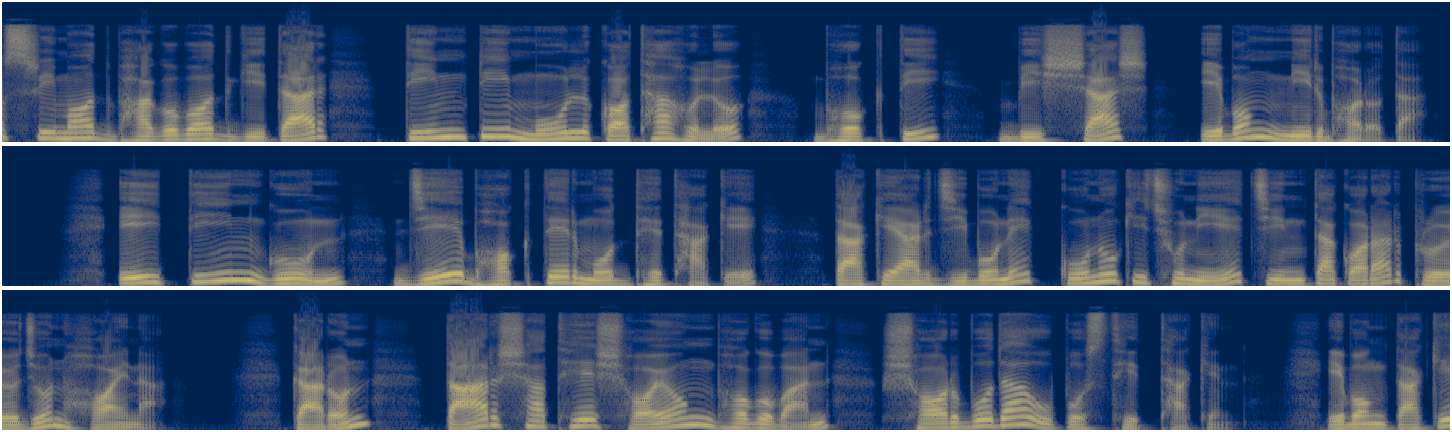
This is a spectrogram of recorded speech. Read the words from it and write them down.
শ্রীমদ্ ভাগবত গীতার তিনটি মূল কথা হল ভক্তি বিশ্বাস এবং নির্ভরতা। এই তিন গুণ যে ভক্তের মধ্যে থাকে, তাকে আর জীবনে কোনো কিছু নিয়ে চিন্তা করার প্রয়োজন হয় না। কারণ তার সাথে স্বয়ং ভগবান সর্বদা উপস্থিত থাকেন এবং তাকে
